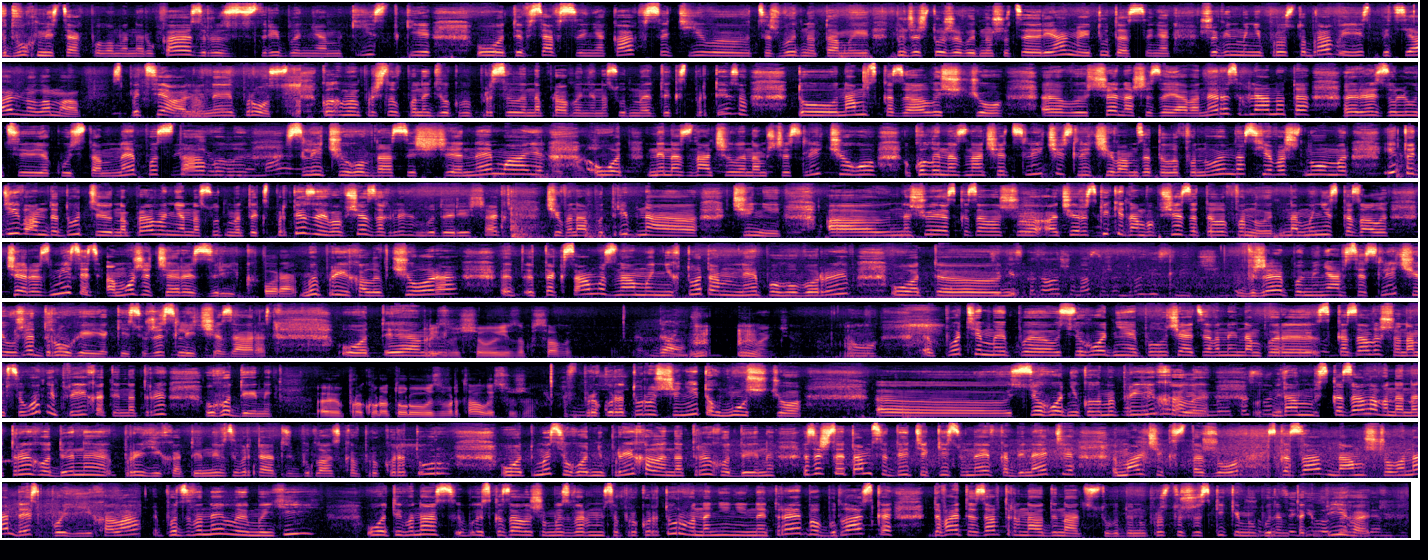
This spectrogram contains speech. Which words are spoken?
в двох місцях поломана рука з розрібленням кістки. От, і вся в синяках, все тіло. Це ж видно там. І тут же ж теж видно, що це реально, і тут синяк. Що він мені просто брав і її спеціально ламав. Спеціально, не просто. Коли ми прийшли в понеділок, ми просили направлення на суд медекспертизу, то нам сказали, що е, ще наша заява не розглянута, резолюцію якусь там не поставили. Слідчого в нас ще немає. От не назначили нам ще слідчого. Коли назначать слідчі, слідчі вам зателефонує. В нас є ваш номер, і тоді вам дадуть направлення на суд медекспертизу. І взагалі взагалі він буде рішати, чи вона потрібна чи ні. А на що я сказала, що а через скільки нам взагалі зателефонують? На- Мені сказали через місяць, а може через рік. Ми приїхали вчора. е, Так само з нами ніхто там не поговорив. От е, Тільки сказали, що у нас вже другі слідчі. Вже помінявся слідчий, вже другий якийсь, вже слідчий зараз. От е, Прізвище ви її записали? да. Е, Потім ми сьогодні, виходить, вони нам сказали, що нам сьогодні приїхати на три години. Е, Прокуратуру ви звертались уже? В прокуратуру ще ні, тому що е, сьогодні, коли ми приїхали, нам сказала вона на три години приїхати. Не звертайтесь, будь ласка, в прокуратуру. От ми сьогодні приїхали на три години. Зайшли там сидить якийсь у неї в кабінеті мальчик-стажор. Сказав нам, що вона десь поїхала. Подзвонили ми їй. От і вона сказала, що ми звернемося в прокуратуру. Вона ні, ні, не треба. Будь ласка, давайте завтра на 11 годину. Просто що скільки ми будемо так бігати.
